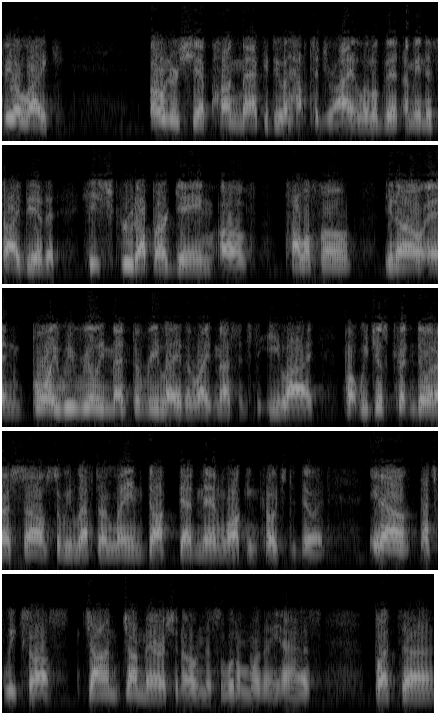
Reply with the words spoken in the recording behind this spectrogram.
feel like ownership hung McAdoo out to dry a little bit. I mean, this idea that he screwed up our game of telephone, you know, and boy, we really meant to relay the right message to Eli, but we just couldn't do it ourselves, so we left our lame duck, dead man walking coach to do it. You know, that's weak sauce. John John Mara should own this a little more than he has, but uh,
